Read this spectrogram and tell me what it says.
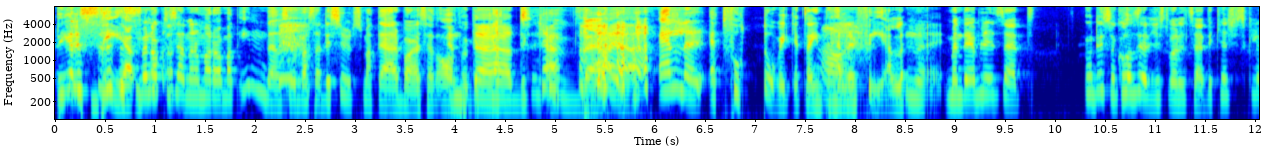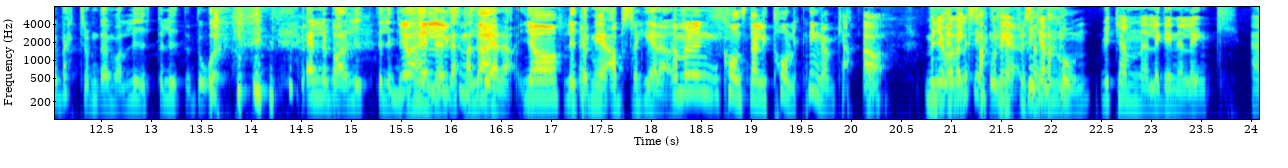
Dels det, men också sen när de har ramat in den så är det bara så här, det ser ut som att det är bara så här ett avhugget katthuvud. katt. Ja, ja. Eller ett foto, vilket så här, inte heller är fel. Nej. Men det blivit så att, och det är så konstigt att just var lite så här, det kanske skulle vara bättre om den var lite, lite dålig. eller bara lite, lite Ja, mindre liksom detaljerad. såhär, ja, Lite mer abstraherad. ja, men en konstnärlig tolkning av katten. Ja. Men jag var väldigt imponerad. Vi kan, vi kan lägga in en länk eh,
